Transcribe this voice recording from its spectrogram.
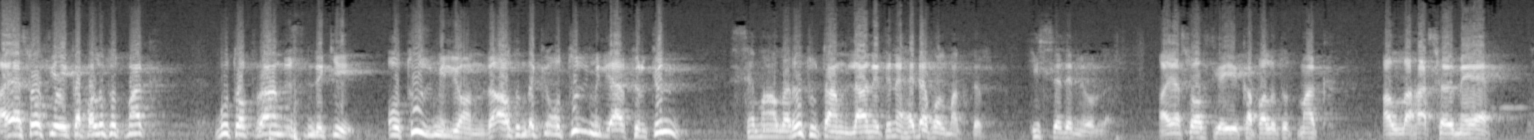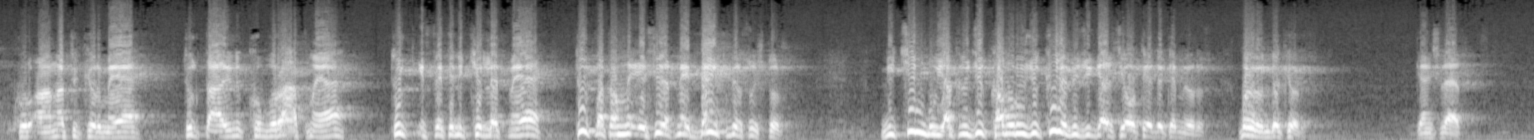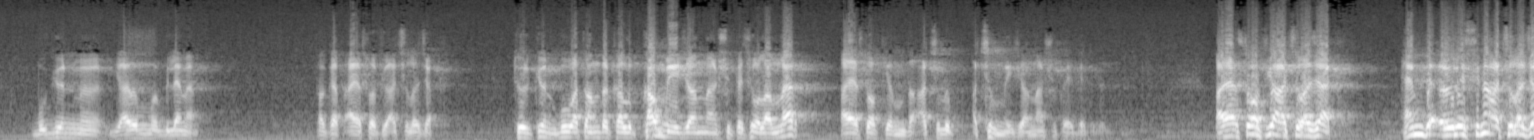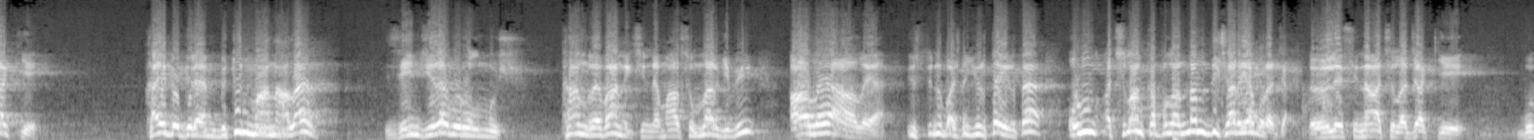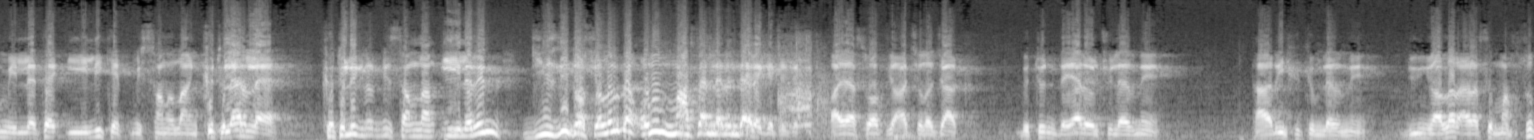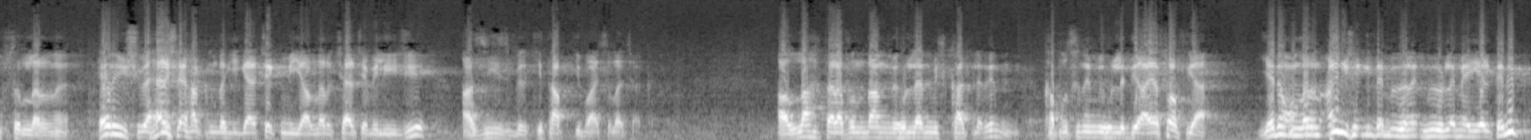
Ayasofya'yı kapalı tutmak, bu toprağın üstündeki 30 milyon ve altındaki 30 milyar Türk'ün semaları tutan lanetine hedef olmaktır. Hissedemiyorlar. Ayasofya'yı kapalı tutmak, Allah'a sövmeye, Kur'an'a tükürmeye, Türk tarihini kubura atmaya, Türk iffetini kirletmeye, Türk vatanını esir etmeye denk bir suçtur. Niçin bu yakıcı, kavurucu, kül edici gerçeği ortaya dökemiyoruz? Buyurun döküyoruz. Gençler, bugün mü, yarın mı bilemem. Fakat Ayasofya açılacak. Türk'ün bu vatanda kalıp kalmayacağından şüphesi olanlar, Ayasofya'nın da açılıp açılmayacağından şüphe edebilirler. Ayasofya açılacak. Hem de öylesine açılacak ki, kaybedilen bütün manalar, zincire vurulmuş, kan revan içinde masumlar gibi ağlaya ağlaya, üstünü başına yırta yırta onun açılan kapılarından dışarıya vuracak. Öylesine açılacak ki bu millete iyilik etmiş sanılan kötülerle kötülük etmiş sanılan iyilerin gizli dosyaları da onun mahzenlerinde ele geçecek. Ayasofya açılacak. Bütün değer ölçülerini, tarih hükümlerini, dünyalar arası mahsup sırlarını, her iş ve her şey hakkındaki gerçek milyarları çerçeveleyici aziz bir kitap gibi açılacak. Allah tarafından mühürlenmiş kalplerin kapısını mühürlediği Ayasofya, yine onların aynı şekilde mühürle, mühürlemeye yeltenip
